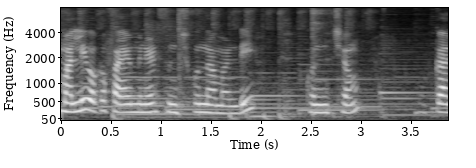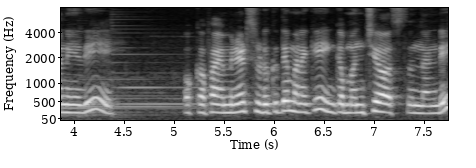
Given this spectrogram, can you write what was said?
మళ్ళీ ఒక ఫైవ్ మినిట్స్ ఉంచుకుందామండి. కొంచెం ముక్క అనేది ఒక ఫైవ్ మినిట్స్ ఉడికితే మనకి ఇంకా మంచిగా వస్తుందండి.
